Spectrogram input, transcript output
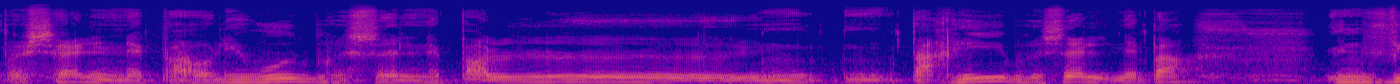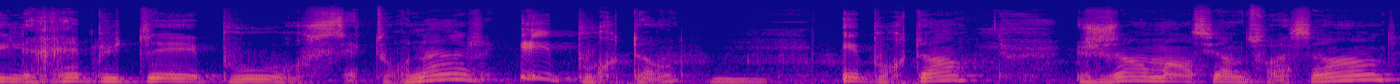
Bruxelles n'est pas Hollywood, Bruxelles n'est pas Paris, Bruxelles n'est pas une ville réputée pour ses tournages, et pourtant, et pourtant, j'en mentionne 60,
